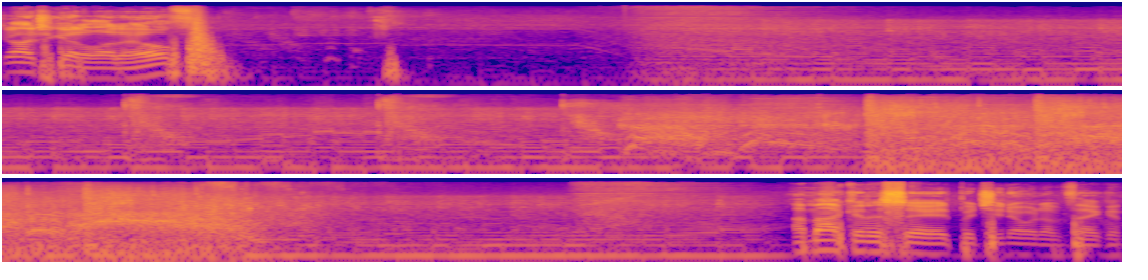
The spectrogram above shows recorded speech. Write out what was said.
God, you got a lot of health. I'm not going to say it, but you know what I'm thinking.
